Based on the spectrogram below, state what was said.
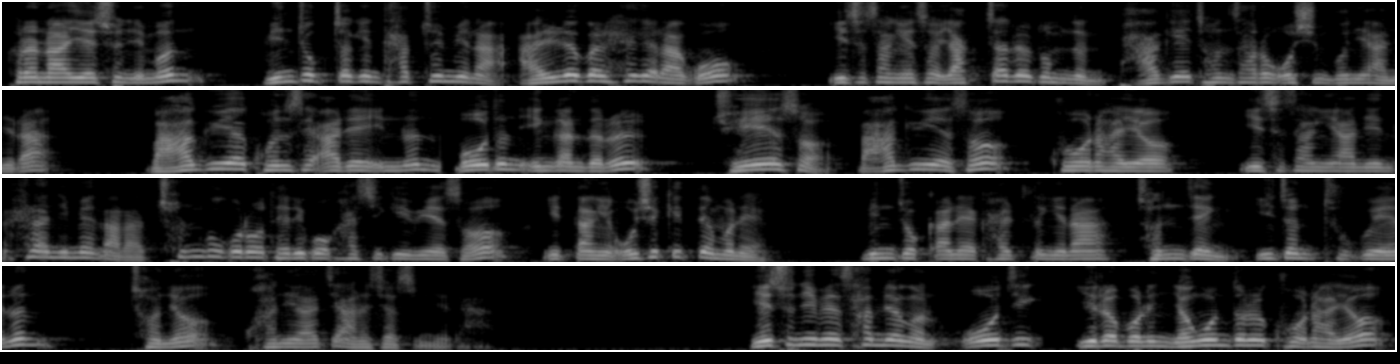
그러나 예수님은 민족적인 다툼이나 알력을 해결하고 이 세상에서 약자를 돕는 박의 전사로 오신 분이 아니라 마귀의 권세 아래에 있는 모든 인간들을 죄에서 마귀에서 구원하여 이 세상이 아닌 하나님의 나라 천국으로 데리고 가시기 위해서 이 땅에 오셨기 때문에 민족 간의 갈등이나 전쟁 이전 투구에는 전혀 관여하지 않으셨습니다. 예수님의 사명은 오직 잃어버린 영혼들을 구원하여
